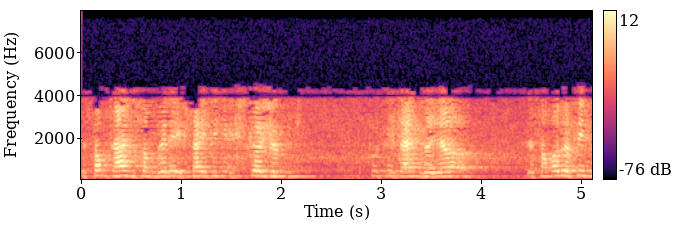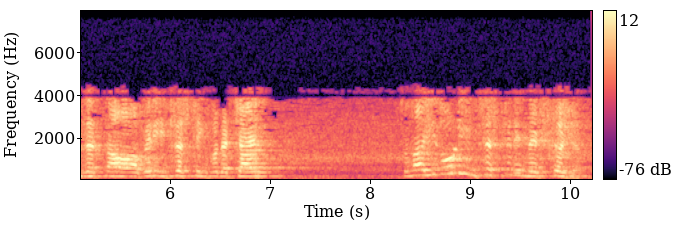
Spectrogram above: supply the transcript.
There's sometimes some very exciting excursions, two, three times a year. There's some other things that now are very interesting for the child. So now he's only interested in the excursion.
